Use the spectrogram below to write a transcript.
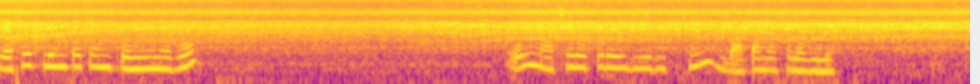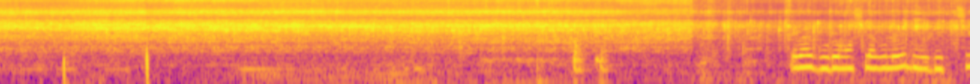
গ্যাসের ফ্লেমটাকে আমি কমিয়ে নেব। ওই মাছের ওপরেই দিয়ে দিচ্ছি বাটা মশলাগুলো। এবার গুঁড়ো মশলাগুলোও দিয়ে দিচ্ছি।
